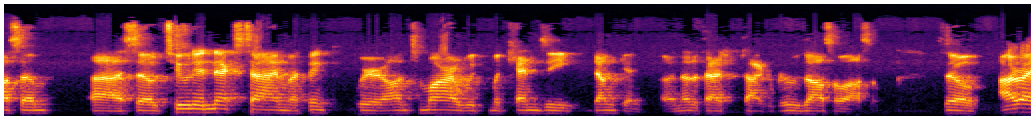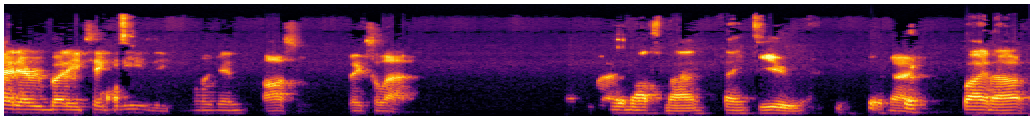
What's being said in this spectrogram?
awesome. Uh, so tune in next time. I think we're on tomorrow with Mackenzie Duncan, another fashion photographer who's also awesome. So, all right, everybody, take awesome. it easy. Morgan, awesome. Thanks a lot. Thank you man. Thank you. Bye now.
